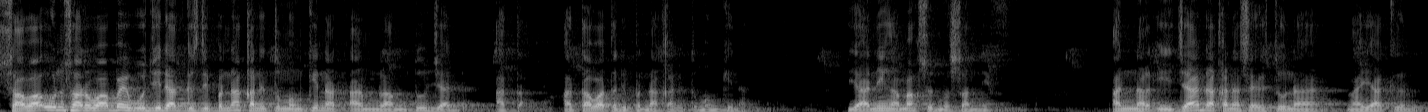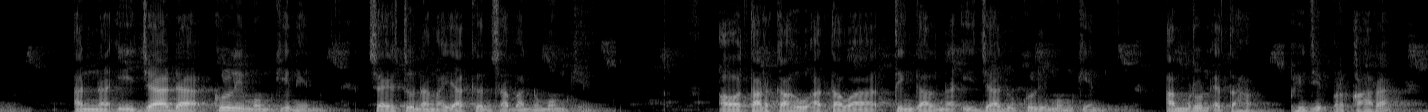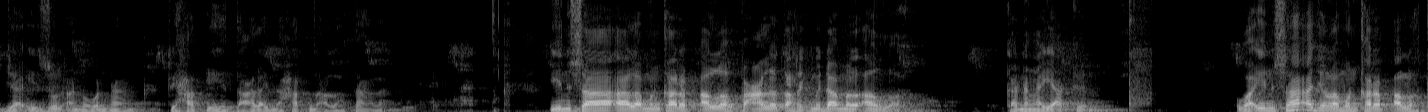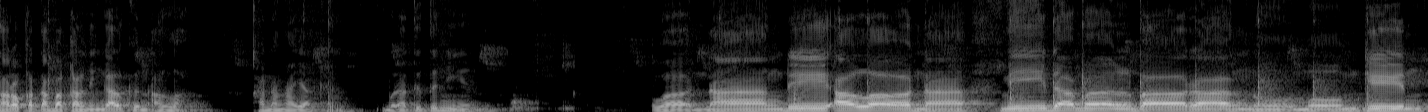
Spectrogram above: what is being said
Sawwaun sarwabai wujidat ge dipendakan itu mungkinat amlam tujad atautawa dipendakan itu mungkinat yani nga maksud musannif annal ijada kana saestuna ngayakeun. Anna ijada kulli mumkinin saestuna ngayakeun saban nu mumkin. Aw tarkahu atawa tinggalna ijadu kulli mumkin amrun eta hiji perkara jaizun anu wenang fi haqqihi ta'ala dina hakna Allah ta'ala. Insya Allah menkarep Allah ta'ala tahrik midamel Allah karena ngayakeun. wa insya aja lamun karab Allah taro kata bakal ninggalkan Allah. Karena ngayakeun. Berarti tenyin wenang di Allah na midamel barang nu mungkin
